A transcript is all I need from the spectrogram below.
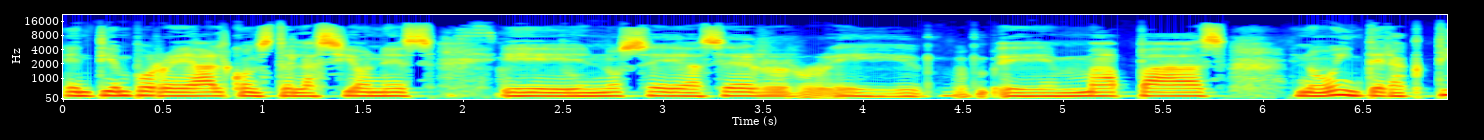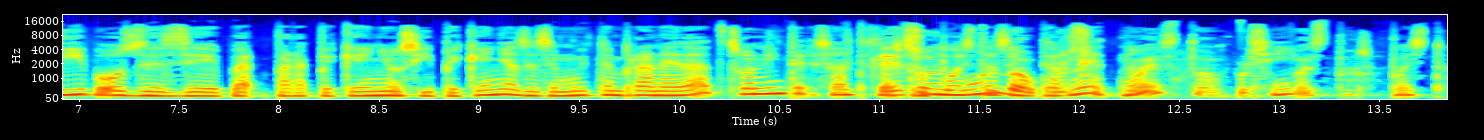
en tiempo real constelaciones, eh, no sé, hacer eh, eh, mapas no interactivos desde para pequeños y pequeñas desde muy temprana edad, son interesantes las propuestas de Internet, por supuesto, Por supuesto, por supuesto.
